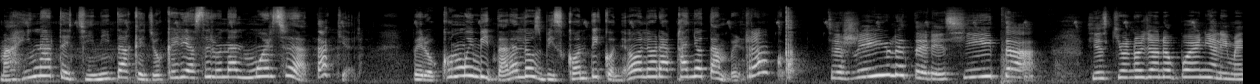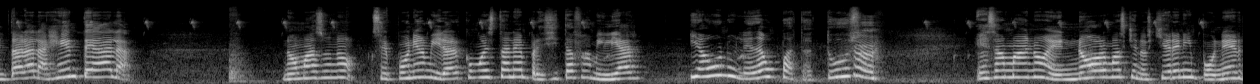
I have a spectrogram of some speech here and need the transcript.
Imagínate, Chinita, que yo quería hacer un almuerzo de ataque. Pero ¿cómo invitar a los Visconti con el olor a caño tan berraco? Terrible, Teresita. Si es que uno ya no puede ni alimentar a la gente, ala. No más uno se pone a mirar cómo está la empresita familiar y a uno le da un patatús. Esa mano de normas que nos quieren imponer,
